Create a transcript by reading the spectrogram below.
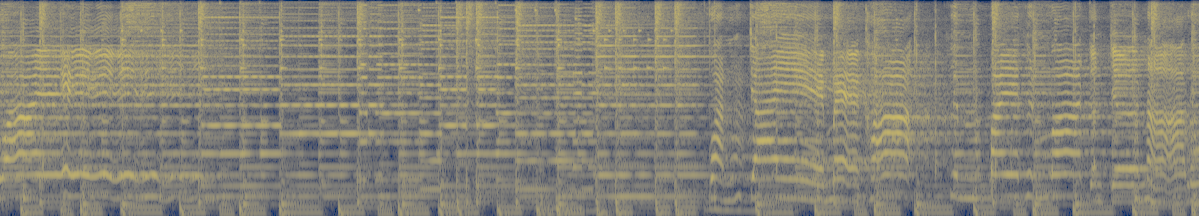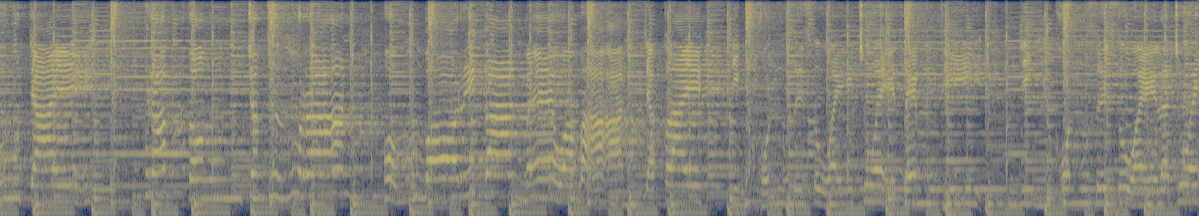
ไวขวัญใจแม่ค้า ขึ้นไปขึ้นมาจนเจอหน้ารู้ใจรับส่งจนถึงร้าน ผมบริการแม้ว่าบ้า ไกล ยิ่งคนสวยๆช่วยเต็มทียิ่งคนสวยๆและช่วย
